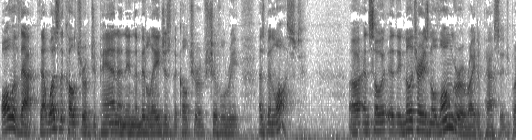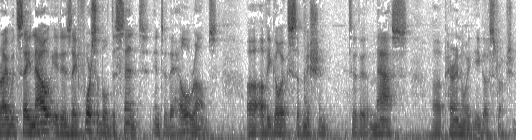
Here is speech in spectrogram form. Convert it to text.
All of that, that was the culture of Japan, and in the Middle Ages, the culture of chivalry has been lost. Uh, and so uh, the military is no longer a rite of passage, but I would say now it is a forcible descent into the hell realms uh, of egoic submission to the mass uh, paranoid ego structure.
